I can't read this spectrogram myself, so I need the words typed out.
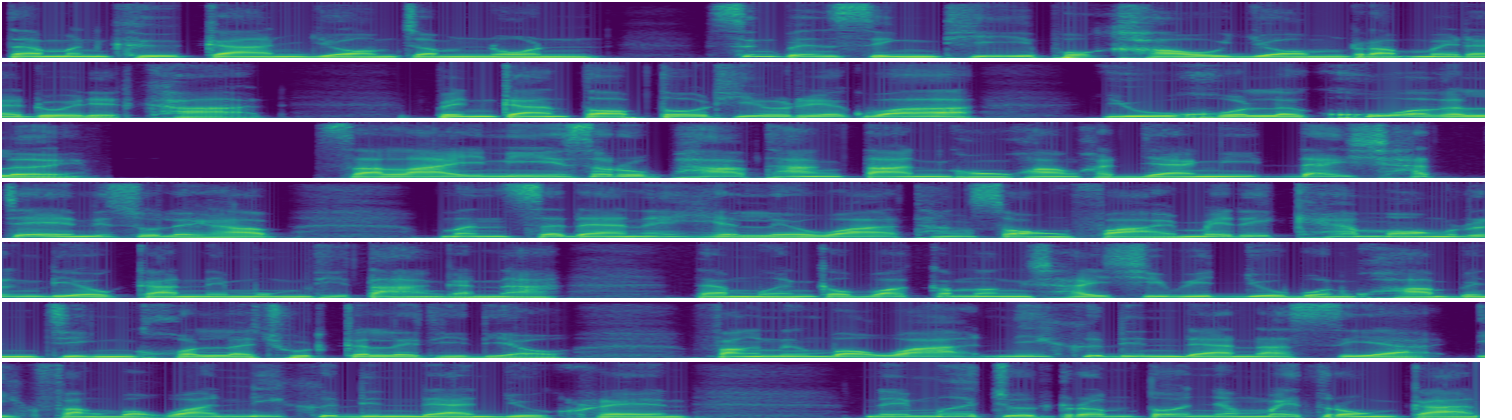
แต่มันคือการยอมจำนน ซึ่งเป็นสิ่งที่พวกเขายอมรับไม่ได้โดยเด็ดขาด เป็นการตอบโต้ที่เรียกว่า อยู่คนละขั้วกันเลย สไลด์นี้สรุปภาพทางตันของความขัดแย้งนี้ได้ชัดเจนที่สุดเลยครับ มันแสดงให้เห็นเลยว่าทั้งสองฝ่ายไม่ได้แค่มองเรื่องเดียวกันในมุมที่ต่างกันนะ แต่เหมือนกับว่ากำลังใช้ชีวิตอยู่บนความเป็นจริงคนละชุดกันเลยทีเดียว ฝั่งหนึ่งบอกว่านี่คือดินแดนรัสเซีย อีกฝั่งบอกว่านี่คือดินแดนยูเครนในเมื่อจุดเริ่มต้นยังไม่ตรงกัน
